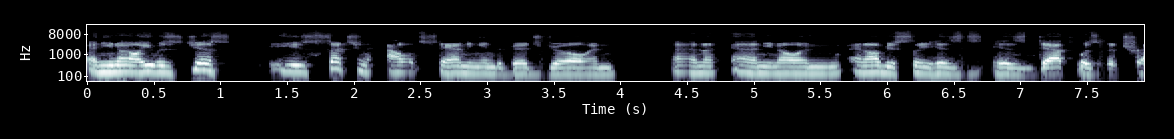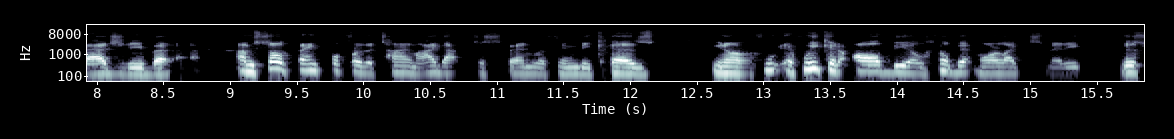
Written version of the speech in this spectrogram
and you know he was just he's such an outstanding individual. And and and you know and and obviously his his death was a tragedy but i'm so thankful for the time i got to spend with him because you know if we, if we could all be a little bit more like smitty this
